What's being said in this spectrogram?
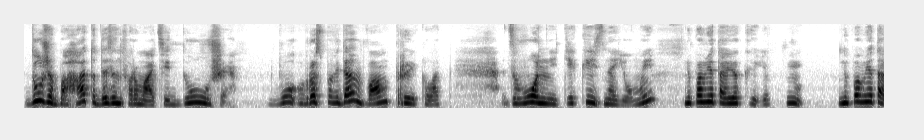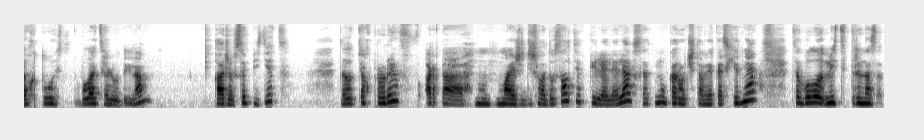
дуже багато дезінформації. Дуже. Розповідаю вам приклад. Дзвонить якийсь знайомий, не пам'ятаю, який. Не пам'ятаю, хто була ця людина. Каже, все піздець. На локтях прорив, арта майже дійшла до Салтівки, ля-ля-ля, все. Ну, коротше, там якась херня. Це було місяці три назад.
